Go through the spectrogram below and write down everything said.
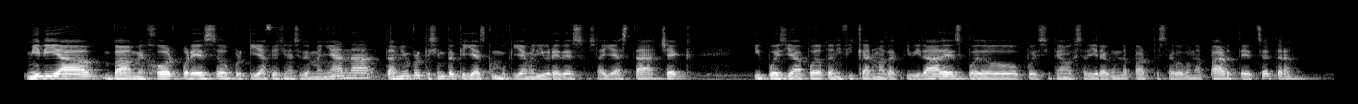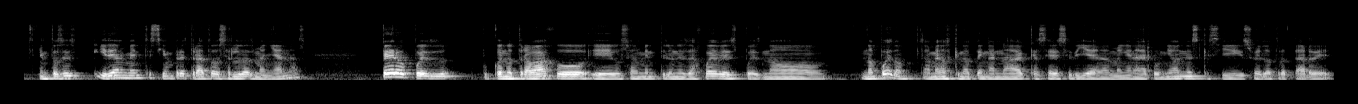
mi día va mejor por eso, porque ya fui al gimnasio de mañana, también porque siento que ya es como que ya me libré de eso, o sea, ya está, check, y pues ya puedo planificar más actividades, puedo, pues si tengo que salir a alguna parte, salgo a alguna parte, etc. Entonces, idealmente siempre trato de hacerlo las mañanas, pero pues cuando trabajo, eh, usualmente lunes a jueves, pues no, no puedo, a menos que no tenga nada que hacer ese día en las mañanas de reuniones, que sí suelo tratar de,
